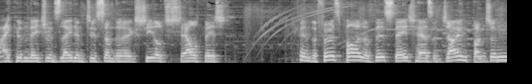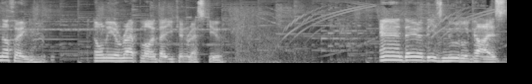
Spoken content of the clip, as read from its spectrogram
Why couldn't they translate him to something like shield shellfish? And the first part of this stage has a giant bunch of nothing. Only a Reploid that you can rescue. And there are these noodle guys,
